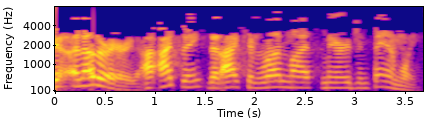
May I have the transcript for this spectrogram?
Yeah, another area. I, I think that I can run my marriage and family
